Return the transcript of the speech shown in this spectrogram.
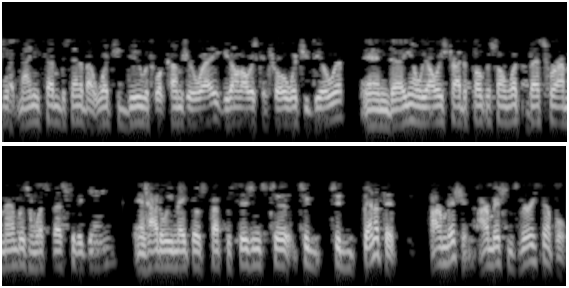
what 97% about what you do with what comes your way. You don't always control what you deal with. And, uh, you know, we always try to focus on what's best for our members and what's best for the game. And how do we make those tough decisions to, to, to benefit our mission? Our mission is very simple.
